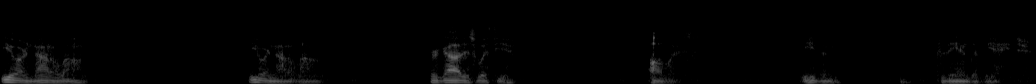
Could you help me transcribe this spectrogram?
you are not alone. You are not alone. For God is with you always, even to the end of the age.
